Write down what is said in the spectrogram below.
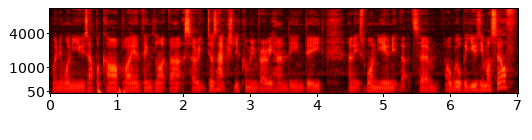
when you want to use Apple CarPlay and things like that. So it does actually come in very handy indeed, and it's one unit that um, I will be using myself.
